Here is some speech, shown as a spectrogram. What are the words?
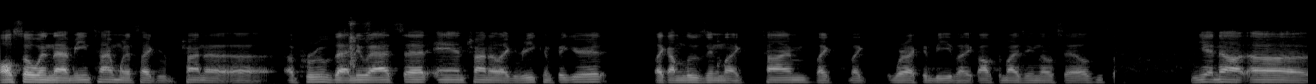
also in that meantime when it's like trying to uh, approve that new ad set and trying to like reconfigure it like i'm losing like time like like where i could be like optimizing those sales and stuff. Yeah no uh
